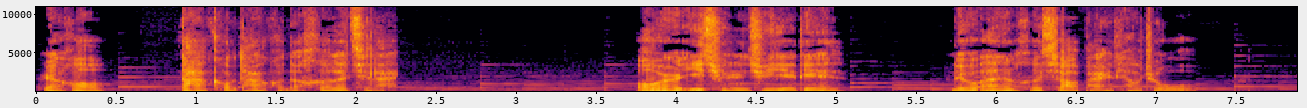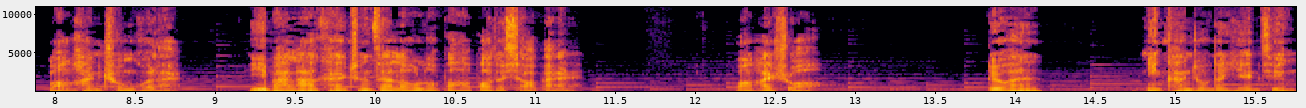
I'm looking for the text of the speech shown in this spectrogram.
然后，大口大口的喝了起来。偶尔一群人去夜店，刘安和小白跳着舞，王翰冲过来，一把拉开正在搂搂抱抱的小白。王翰说：“刘安，你看着我的眼睛，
